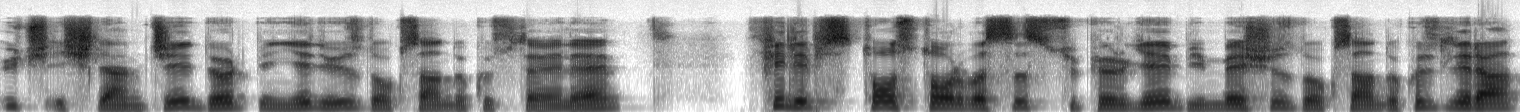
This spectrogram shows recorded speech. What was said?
3 işlemci 4799 TL. Philips toz torbasız süpürge 1599 lira.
